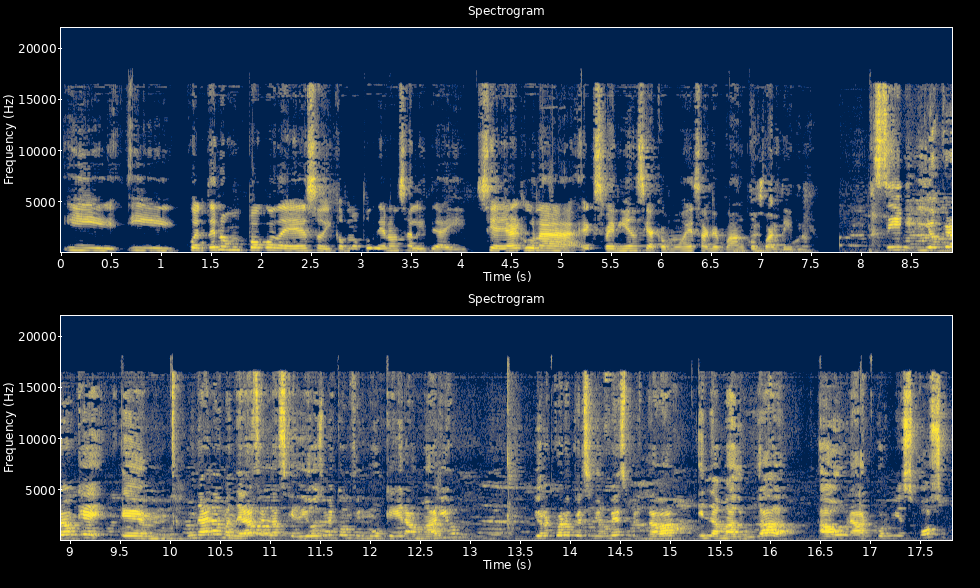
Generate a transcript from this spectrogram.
Y, y cuéntenos un poco de eso y cómo pudieron salir de ahí. Si hay alguna experiencia como esa que puedan compartirnos. Sí, yo creo que em, una de las maneras en las que Dios me confirmó que era Mario, yo recuerdo que el Señor me despertaba en la madrugada a orar por mi esposo.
